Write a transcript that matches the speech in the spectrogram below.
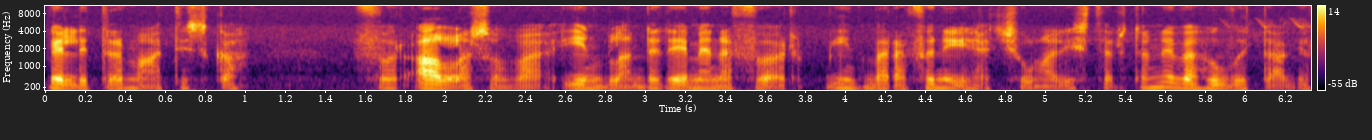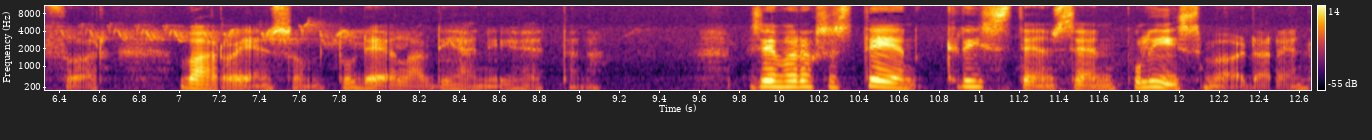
väldigt dramatiska för alla som var inblandade. Jag menar för, inte bara för nyhetsjournalister utan överhuvudtaget för var och en som tog del av de här nyheterna. Men sen var det också Sten Kristensen, polismördaren.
